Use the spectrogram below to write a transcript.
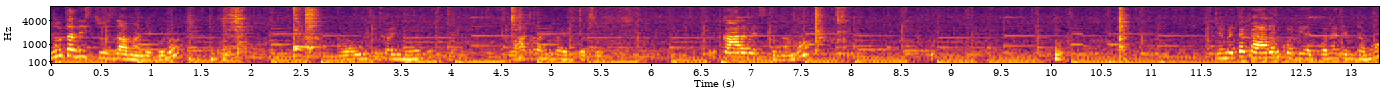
మూత తీసి చూద్దామండి ఇప్పుడు. అలా ఉడికిపోయింది చూడండి వాటర్ అన్ని బయటకు వచ్చేసి ఇప్పుడు కారం వేసుకుందాము. మేమైతే కారం కొద్దిగా ఎక్కువనే తింటాము.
